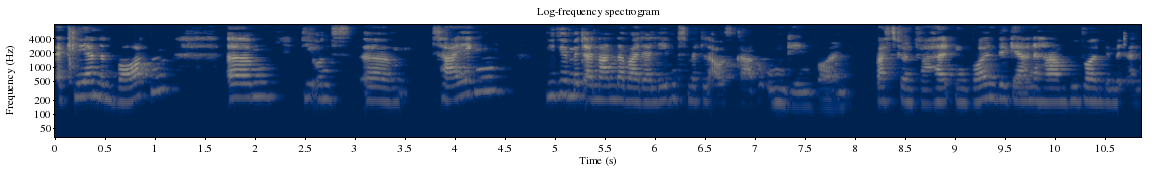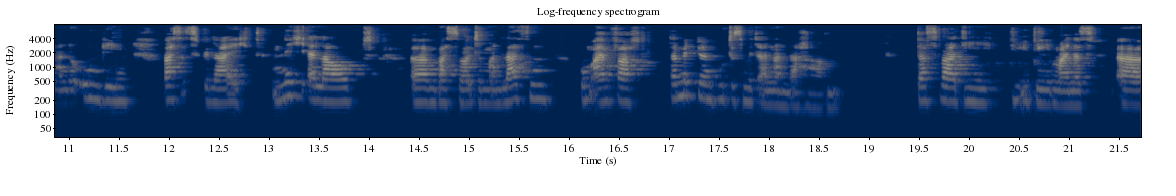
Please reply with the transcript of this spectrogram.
erklärenden Worten, ähm, die uns ähm, zeigen, wie wir miteinander bei der Lebensmittelausgabe umgehen wollen. Was für ein Verhalten wollen wir gerne haben? Wie wollen wir miteinander umgehen? Was ist vielleicht nicht erlaubt? Ähm, was sollte man lassen? Um einfach, damit wir ein gutes Miteinander haben. Das war die, die Idee meines, äh,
